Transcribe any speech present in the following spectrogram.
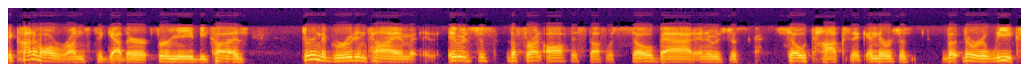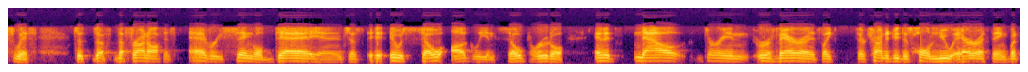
it kind of all runs together for me because during the Gruden time, it was just the front office stuff was so bad, and it was just so toxic, and there was just the, there were leaks with just the, the front office every single day, and it just it, it was so ugly and so brutal. And it's now during Rivera, it's like they're trying to do this whole new era thing, but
